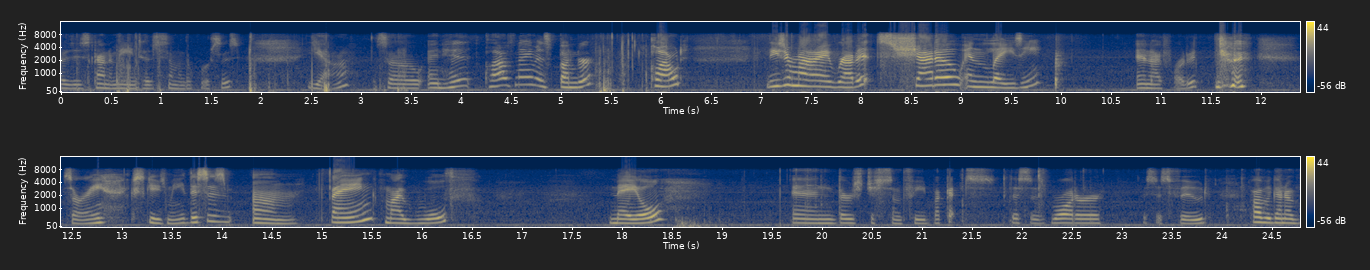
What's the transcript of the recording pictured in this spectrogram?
because he's kind of mean to some of the horses. Yeah. So and his Cloud's name is Thunder. Cloud. These are my rabbits, Shadow and Lazy. And I farted. Sorry, excuse me. This is um Fang, my wolf. Male and there's just some feed buckets. This is water. This is food. Probably gonna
